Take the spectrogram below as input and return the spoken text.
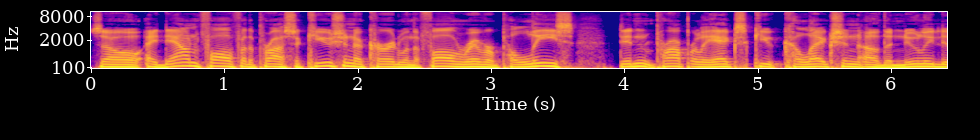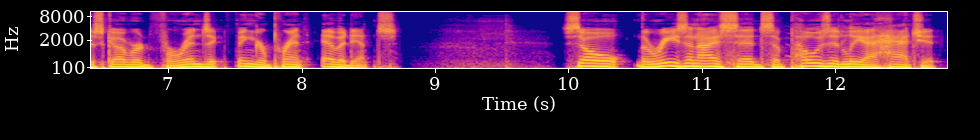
So, a downfall for the prosecution occurred when the Fall River police didn't properly execute collection of the newly discovered forensic fingerprint evidence. So, the reason I said supposedly a hatchet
